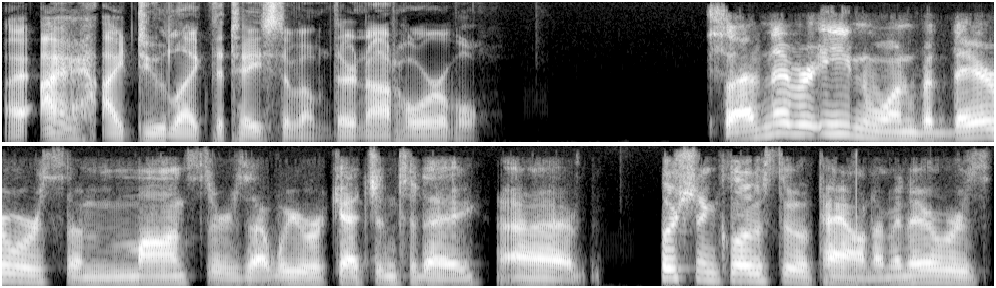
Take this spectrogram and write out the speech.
I, I I do like the taste of them. They're not horrible. So I've never eaten one, but there were some monsters that we were catching today, uh, pushing close to a pound. I mean, there was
